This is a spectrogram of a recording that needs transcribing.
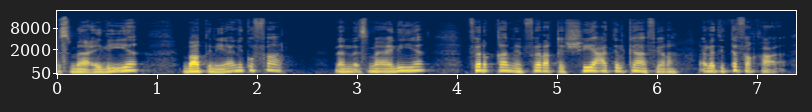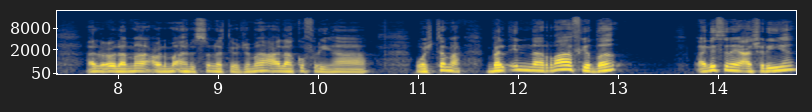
إسماعيلية باطنية يعني كفار. لأن الإسماعيلية فرقة من فرق الشيعة الكافرة التي اتفق العلماء علماء أهل السنة والجماعة على كفرها. واجتمع بل إن الرافضة الاثني عشرية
